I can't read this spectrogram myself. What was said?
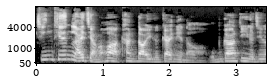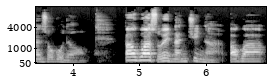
今天来讲的话，看到一个概念哦，我们刚刚第一个阶段说过的哦，包括所谓南俊啊，包括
